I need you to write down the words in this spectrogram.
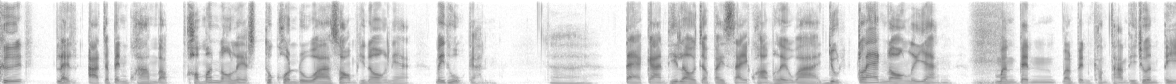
คือและ อาจจะเป็นความแบบ common knowledge ทุกคนรู้ว่าสองพี่น้องเนี่ยไม่ถูกกันใช่แต่การที่เราจะไปใส่ความเขาเลยว่า หยุดแกล้งน้องหรือยังมันเป็นมันเป็นคำถามที่ชวนตี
